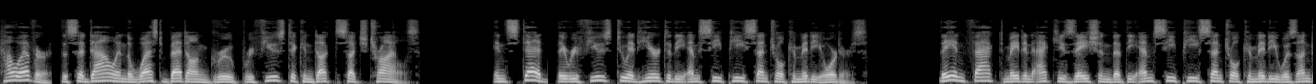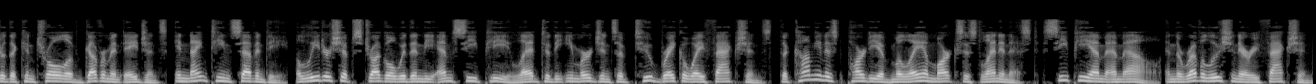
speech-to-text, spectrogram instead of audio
However, the Sadao and the West Betong group refused to conduct such trials. Instead, they refused to adhere to the MCP Central Committee orders. They in fact made an accusation that the MCP Central Committee was under the control of government agents. In 1970, a leadership struggle within the MCP led to the emergence of two breakaway factions, the Communist Party of Malaya Marxist-Leninist and the Revolutionary Faction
